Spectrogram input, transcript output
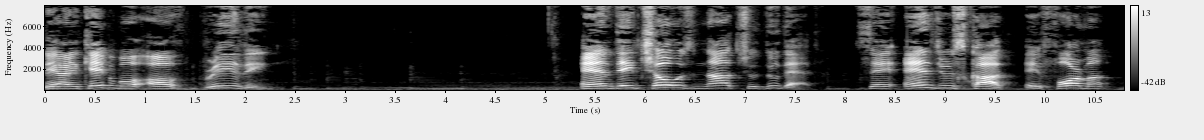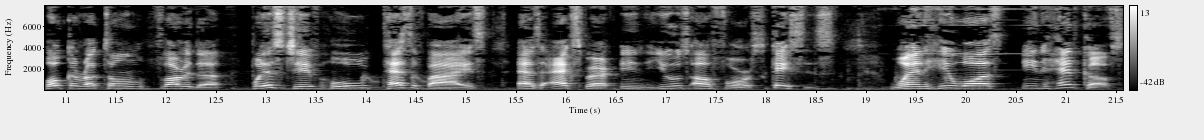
They are incapable of breathing. And they chose not to do that. Say Andrew Scott, a former Boca Raton, Florida police chief who testifies as an expert in use of force cases. When he was in handcuffs,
